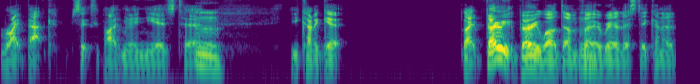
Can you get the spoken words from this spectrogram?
right back sixty five million years to Mm. you kind of get like very very well done Mm. photorealistic kind of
